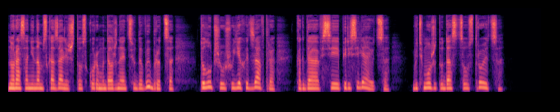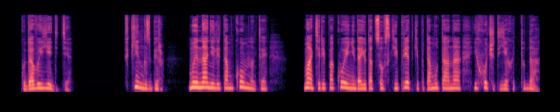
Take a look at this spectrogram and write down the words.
но раз они нам сказали, что скоро мы должны отсюда выбраться, то лучше уж уехать завтра, когда все переселяются. Быть может, удастся устроиться. Куда вы едете? В Кингсбир. Мы наняли там комнаты. Матери покоя не дают отцовские предки, потому-то она и хочет ехать туда.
